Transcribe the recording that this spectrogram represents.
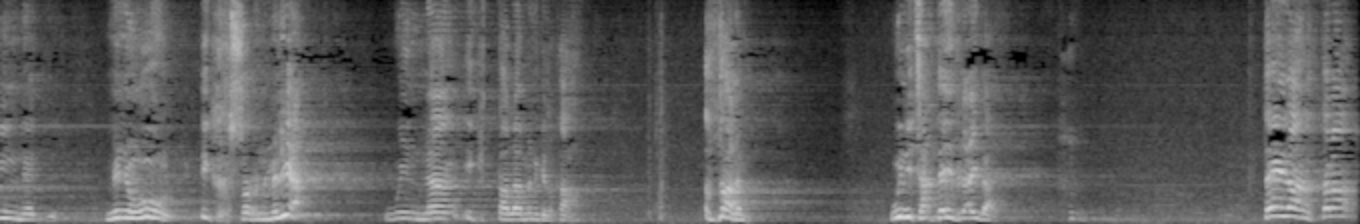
إن من هون يخسر المليح وين يقطل من القاع الظالم وين يتعدين في العباد؟ تايدا ترى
